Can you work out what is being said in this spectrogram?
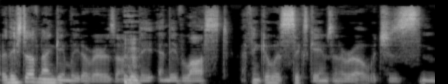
or they still have nine game lead over Arizona. Mm-hmm. They and they've lost I think it was six games in a row, which is mm,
